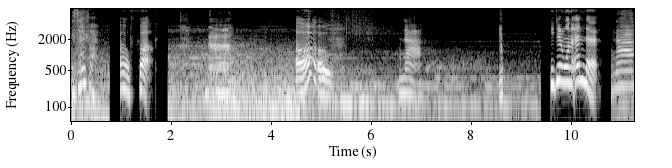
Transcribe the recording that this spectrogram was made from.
is over. Oh, fuck. Nah. Oh. Nah. Yep. He didn't want to end it. Nah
